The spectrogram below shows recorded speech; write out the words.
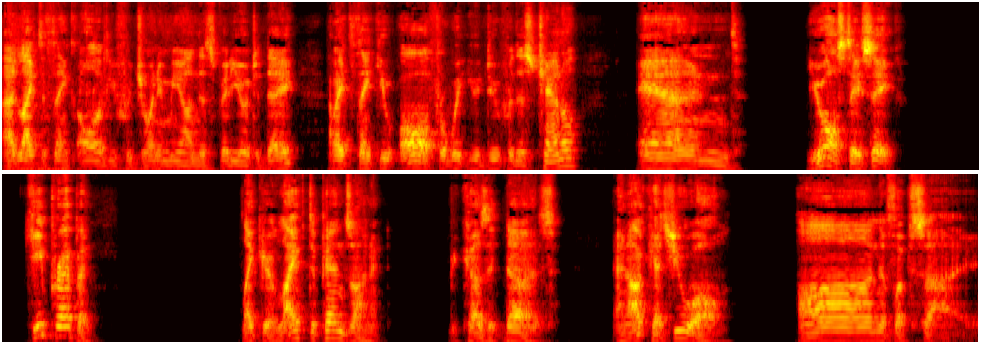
I'd like to thank all of you for joining me on this video today. I'd like to thank you all for what you do for this channel. And you all stay safe. Keep prepping like your life depends on it, because it does. And I'll catch you all on the flip side.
